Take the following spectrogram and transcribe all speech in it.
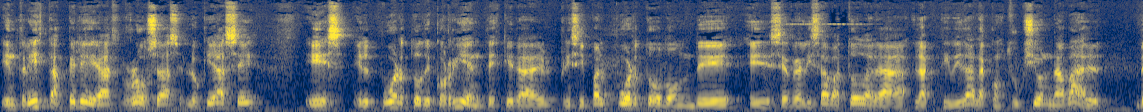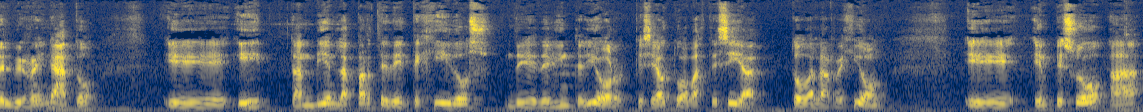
Entre estas peleas, Rosas lo que hace es el puerto de Corrientes, que era el principal puerto donde eh, se realizaba toda la, actividad, la construcción naval del virreinato, eh, y también la parte de tejidos del interior, que se autoabastecía toda la región, eh, empezó a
